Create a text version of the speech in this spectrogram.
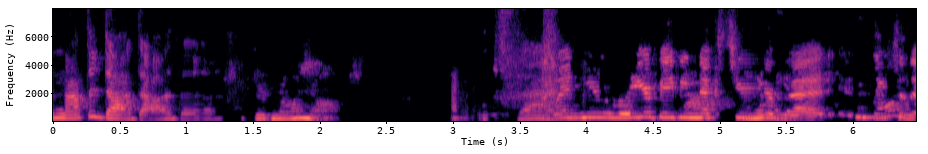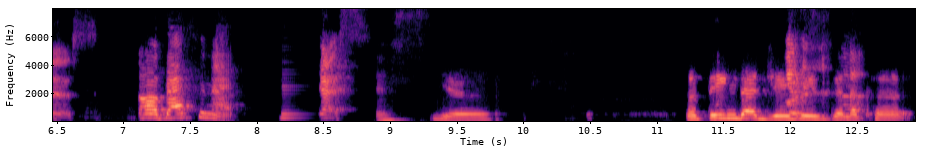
not the dada. The They're nana. what's that? When you lay your baby next to your bed, it sleeps in this. Uh, bassinet. Yes. Yes. Yeah. The thing that JJ's gonna cut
